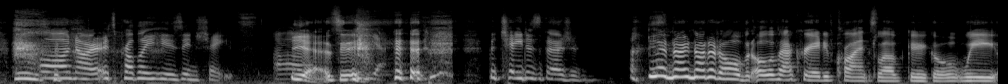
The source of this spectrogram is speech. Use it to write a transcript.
oh, no, it's probably is in Sheets. Um, yeah. yeah. the cheaters version. yeah, no, not at all. But all of our creative clients love Google. We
